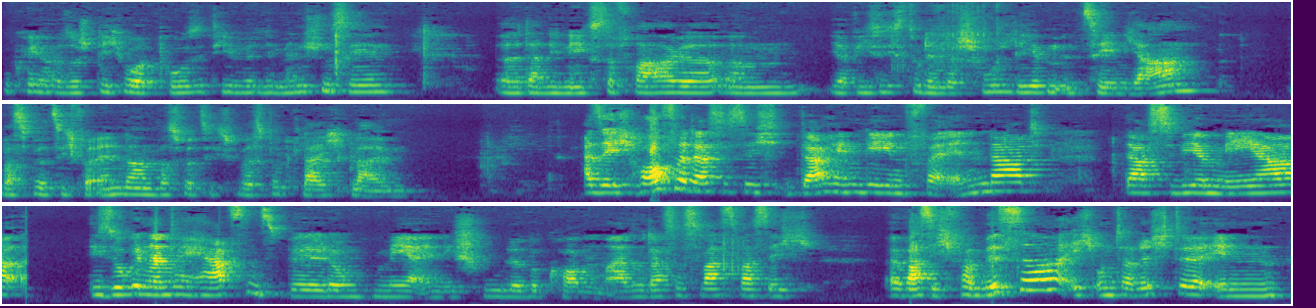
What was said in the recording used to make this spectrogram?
Okay, also Stichwort Positive in den Menschen sehen. Äh, dann die nächste Frage, ähm, ja, wie siehst du denn das Schulleben in zehn Jahren? Was wird sich verändern? Was wird sich, was wird gleich bleiben? Also ich hoffe, dass es sich dahingehend verändert, dass wir mehr die sogenannte Herzensbildung mehr in die Schule bekommen. Also das ist was, was ich äh, was ich vermisse. Ich unterrichte in,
